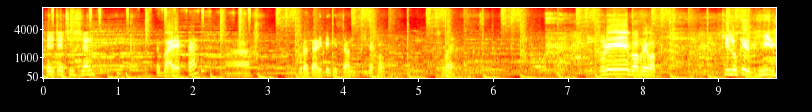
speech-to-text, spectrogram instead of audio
তো এটা স্টেশন বাইরেরটা। পুরো গাড়ি দেখে চান, দেখো সবাই। ওরে বাপরে বাপ, কি লোকের ভিড়,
